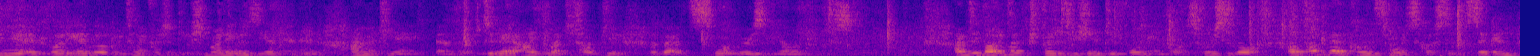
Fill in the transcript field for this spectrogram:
afternoon, everybody, and welcome to my presentation. My name is Zia and I'm at TAMF. Today, I'd like to talk to you about sport wears of the Olympics. I've divided my presentation into four main parts. First of all, I'll talk about common sports costumes. Second,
